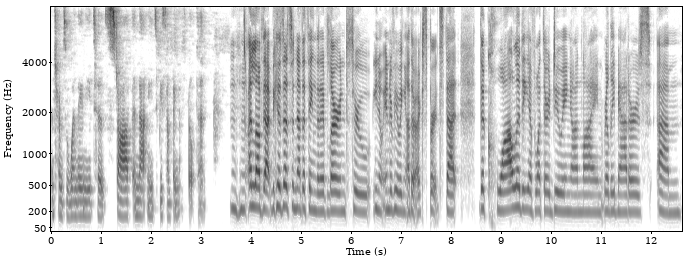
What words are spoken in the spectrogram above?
in terms of when they need to stop, and that needs to be something that's built in. Mm-hmm. I love that because that's another thing that I've learned through, you know, interviewing other experts that the quality of what they're doing online really matters. Um,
